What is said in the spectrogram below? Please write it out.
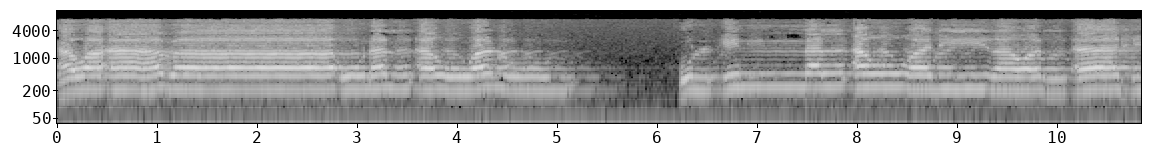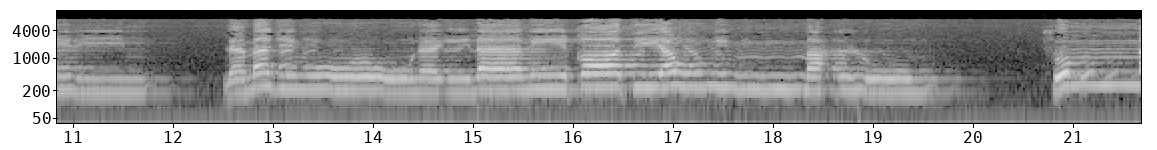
أو آباؤنا الأولون قل إن الأولين والآخرين لمجموعون إلى ميقات يوم معلوم ثم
